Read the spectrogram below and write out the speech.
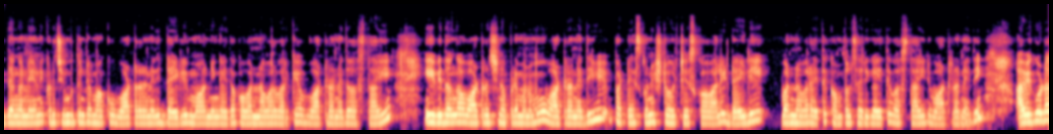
విధంగా నేను ఇక్కడ చిమ్ముతుంటే మాకు వాటర్ అనేది డైలీ మార్నింగ్ అయితే ఒక వన్ అవర్ వరకే వాటర్ అనేది వస్తాయి. ఈ విధంగా వాటర్ వచ్చినప్పుడే మనము వాటర్ అనేది పట్టేసుకొని స్టోర్ చేసుకోవాలి. డైలీ వన్ అవర్ అయితే కంపల్సరీగా అయితే వస్తాయి వాటర్ అనేది. అవి కూడా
